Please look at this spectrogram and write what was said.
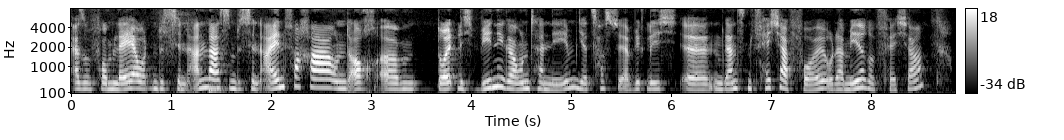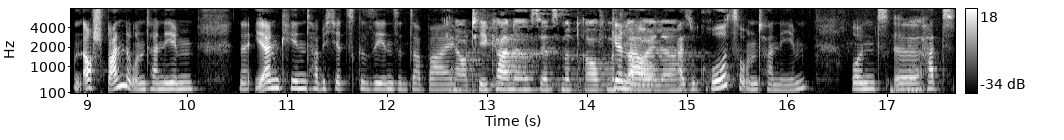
also vom Layout ein bisschen anders, ein bisschen einfacher und auch ähm, deutlich weniger Unternehmen. Jetzt hast du ja wirklich äh, einen ganzen Fächer voll oder mehrere Fächer und auch spannende Unternehmen. Na, Ehrenkind habe ich jetzt gesehen, sind dabei. Genau, Tekanne ist jetzt mit drauf genau, mittlerweile. Genau, also große Unternehmen. Und äh, hat,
